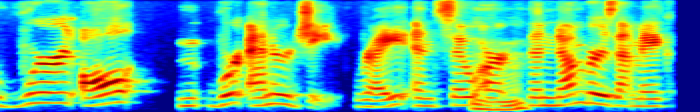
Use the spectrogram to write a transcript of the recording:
we're all, we're energy, right? And so our, Mhm. the numbers that make,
